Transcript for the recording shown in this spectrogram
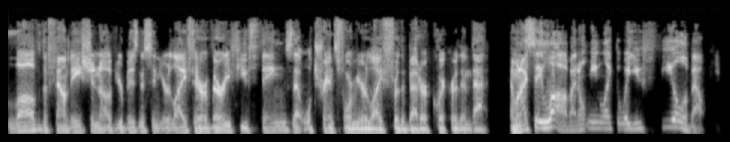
love the foundation of your business and your life, there are very few things that will transform your life for the better quicker than that. And when I say love, I don't mean like the way you feel about people.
